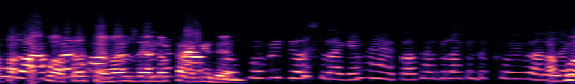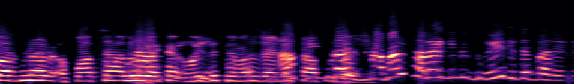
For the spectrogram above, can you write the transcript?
আপু আপু আপু আপনার ফেমাস ডায়লগটা আগে দেন। খুবই জোশ লাগে। হ্যাঁ কথাগুলো কিন্তু খুবই ভালো আপু আপনার পচা আলুর একটা ওই যে ফেমাস ডায়লগটা আপু দেন। সাবান ছাড়া কিন্তু ধুয়ে দিতে পারেন।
